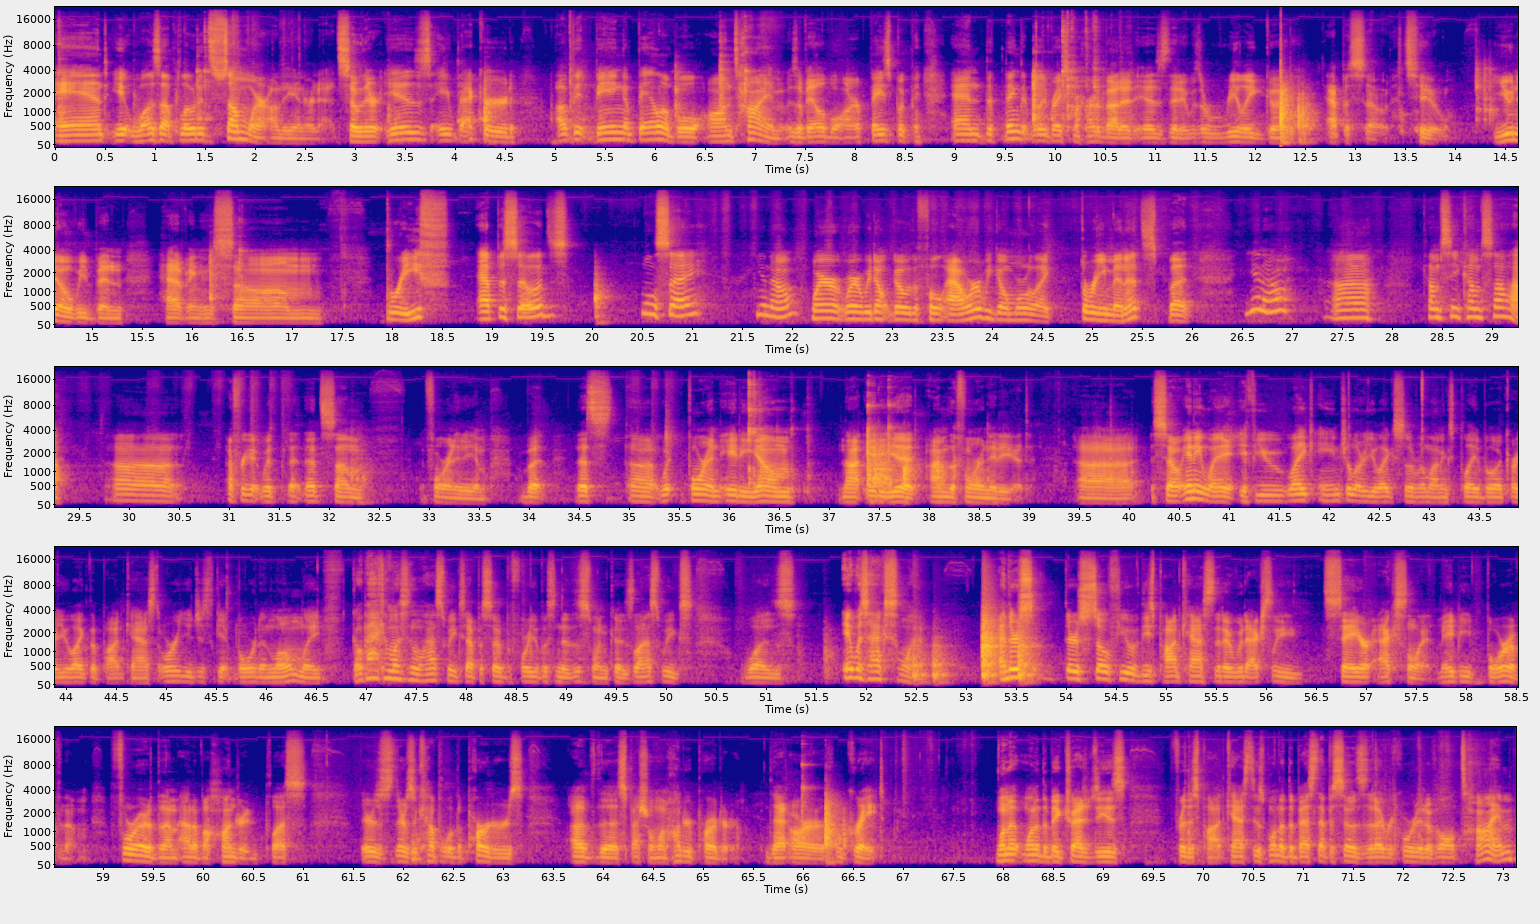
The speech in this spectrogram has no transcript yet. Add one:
and it was uploaded somewhere on the internet. So there is a record of it being available on time. It was available on our Facebook page. And the thing that really breaks my heart about it is that it was a really good episode, too. You know, we've been having some brief episodes, we'll say, you know, where, where we don't go the full hour. We go more like three minutes, but, you know, uh, come see, come saw. Uh, I forget what that, that's some foreign idiom, but that's uh, foreign idiom, not idiot. I'm the foreign idiot. Uh, so anyway, if you like Angel or you like Silver Linings Playbook or you like the podcast or you just get bored and lonely, go back and listen to last week's episode before you listen to this one because last week's was it was excellent. And there's there's so few of these podcasts that I would actually say are excellent. Maybe four of them, four of them out of a hundred. Plus, there's there's a couple of the parters of the special 100 parter that are great. One of one of the big tragedies for this podcast is one of the best episodes that I recorded of all time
